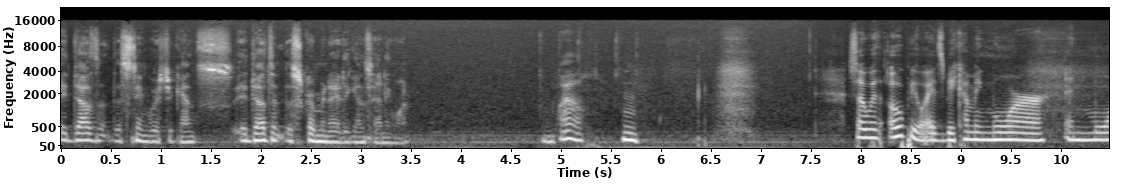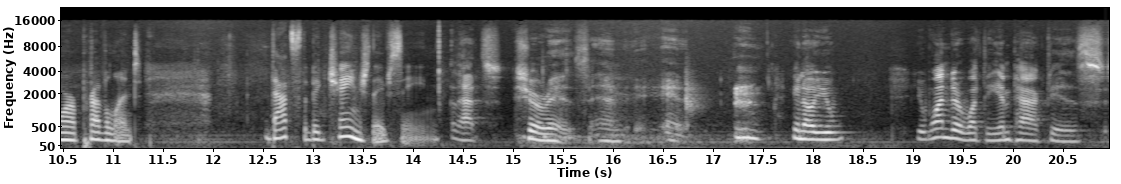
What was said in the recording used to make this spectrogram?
it doesn't distinguish against it doesn't discriminate against anyone. Wow. Hmm. So, with opioids becoming more and more prevalent, that's the big change they've seen. That's sure is, and, and you know you you wonder what the impact is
